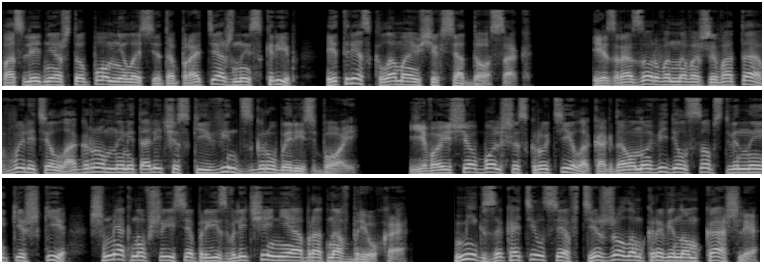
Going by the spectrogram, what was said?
Последнее, что помнилось, это протяжный скрип и треск ломающихся досок. Из разорванного живота вылетел огромный металлический винт с грубой резьбой. Его еще больше скрутило, когда он увидел собственные кишки, шмякнувшиеся при извлечении обратно в брюхо. Миг закатился в тяжелом кровяном кашле,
